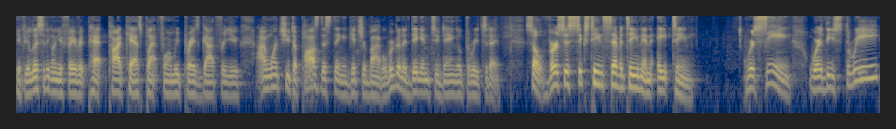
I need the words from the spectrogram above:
If you're listening on your favorite podcast platform, we praise God for you. I want you to pause this thing and get your Bible. We're going to dig into Daniel 3 today. So, verses 16, 17, and 18, we're seeing where these three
